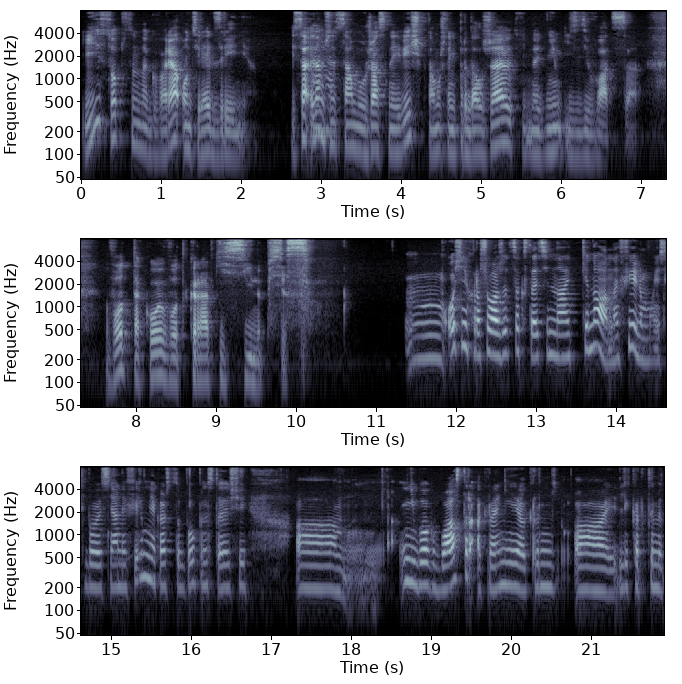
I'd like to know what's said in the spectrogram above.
и, собственно говоря, он теряет зрение. И, ага. и там начинаются самые ужасные вещи, потому что они продолжают над ним издеваться. Вот такой вот краткий синопсис. Очень хорошо ложится, кстати, на кино, на фильм. Если бы сняли фильм, мне кажется, был бы настоящий а, не блокбастер, а крайне крайне, а, или короткоме-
